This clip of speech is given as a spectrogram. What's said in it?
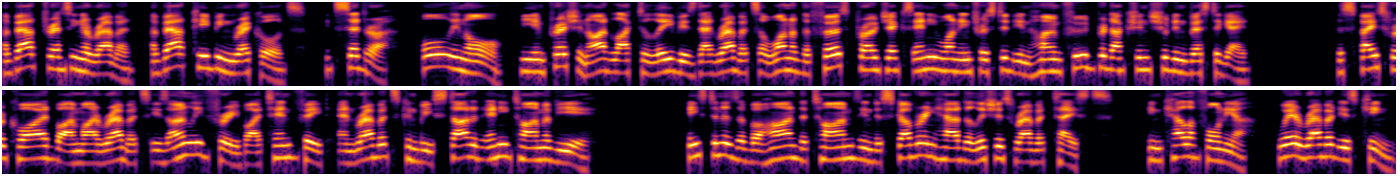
about dressing a rabbit, about keeping records, etc. All in all, the impression I'd like to leave is that rabbits are one of the first projects anyone interested in home food production should investigate. The space required by my rabbits is only 3 by 10 feet, and rabbits can be started any time of year. Easterners are behind the times in discovering how delicious rabbit tastes. In California, where rabbit is king,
